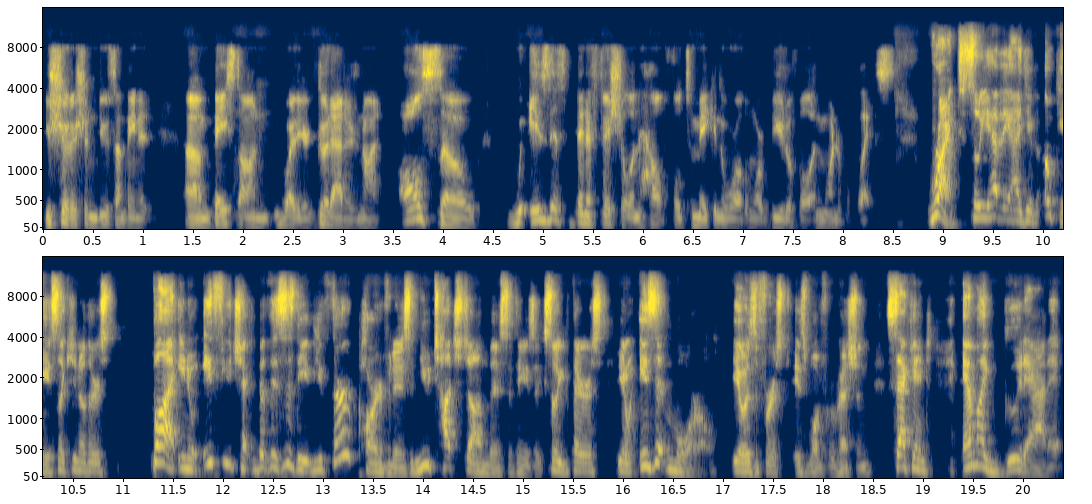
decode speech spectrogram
you should or shouldn't do something it, um, based on whether you're good at it or not. Also, is this beneficial and helpful to making the world a more beautiful and wonderful place? Right. So you have the idea of okay, it's like you know, there's but you know, if you check, but this is the the third part of it is, and you touched on this. I think it's like so. There's you know, is it moral? You know, is the first is one question. Second, am I good at it?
